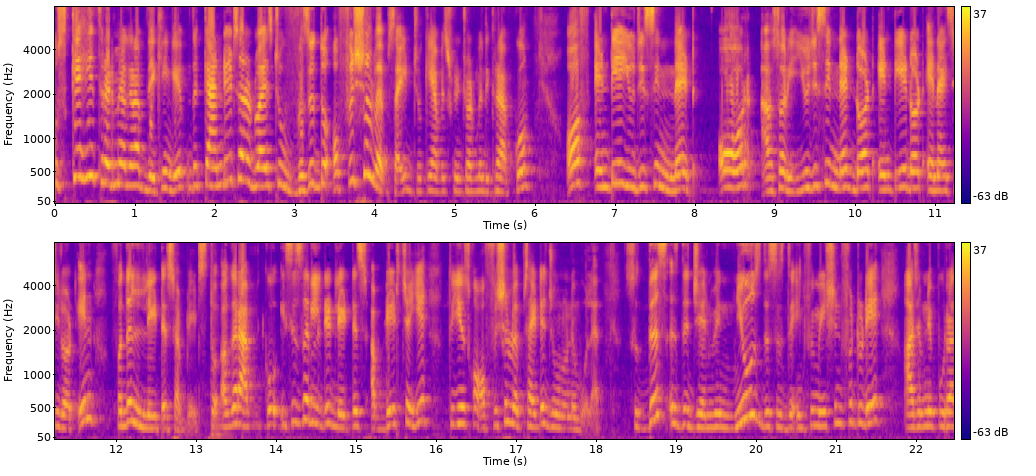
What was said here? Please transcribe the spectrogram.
उसके ही थ्रेड में अगर आप देखेंगे the candidates are advise to visit the official website जो कि यहाँ पे स्क्रीनशॉट में दिख रहा है आपको of N T A UGC NET और sorry U G C NET dot N T A dot N I C dot in for the latest updates तो अगर आपको इसी से रिलेटेड लेटेस्ट अपडेट्स चाहिए तो ये उसका ऑफिशियल वेबसाइट है जो उन्होंने बोला है। So this is the genuine news this is the information for today आज हमने पूरा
